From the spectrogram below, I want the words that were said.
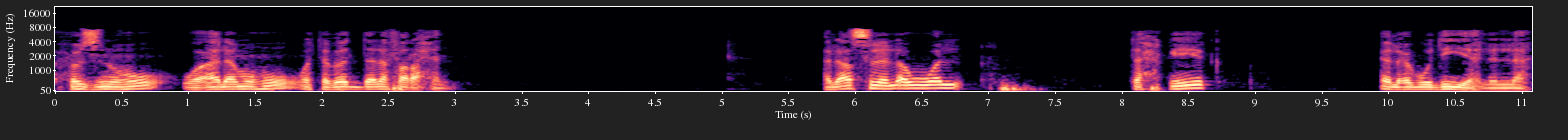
وحزنه وألمه وتبدل فرحا. الأصل الأول تحقيق العبودية لله.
